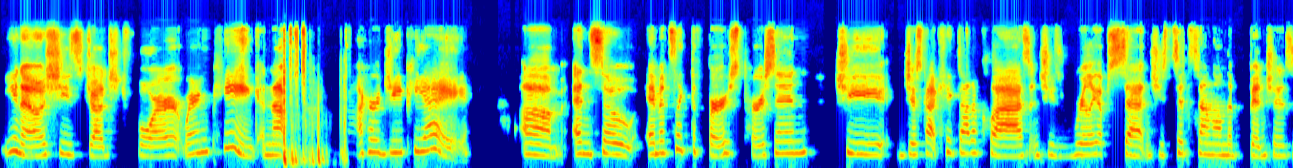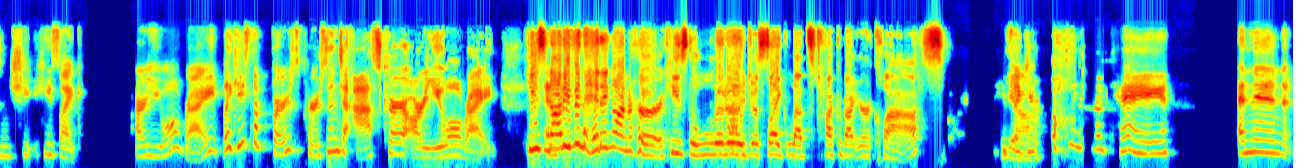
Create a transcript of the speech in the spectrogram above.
you know, she's judged for wearing pink, and that's not her GPA. Um, and so Emmett's like the first person. She just got kicked out of class, and she's really upset. And she sits down on the benches, and she he's like, are you all right? Like he's the first person to ask her, are you all right? He's and not even hitting on her. He's literally yeah. just like, let's talk about your class. He's yeah. like, you're okay. And then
